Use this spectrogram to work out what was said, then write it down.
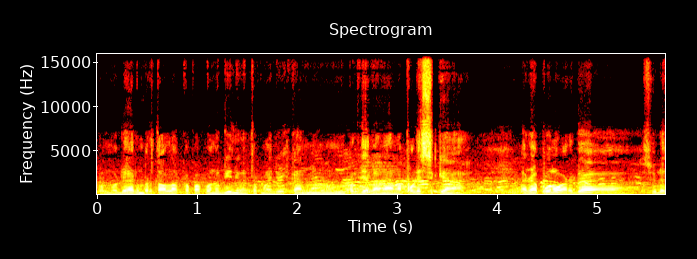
kemudian bertolak ke Papua Nugini untuk melanjutkan perjalanan politiknya. Adapun warga sudah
